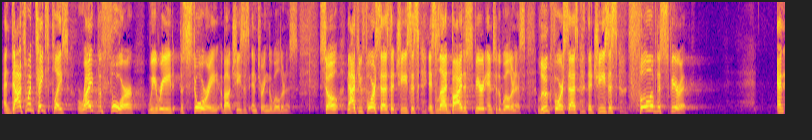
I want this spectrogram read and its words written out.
And that's what takes place right before we read the story about Jesus entering the wilderness. So, Matthew 4 says that Jesus is led by the Spirit into the wilderness. Luke 4 says that Jesus, full of the Spirit, And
